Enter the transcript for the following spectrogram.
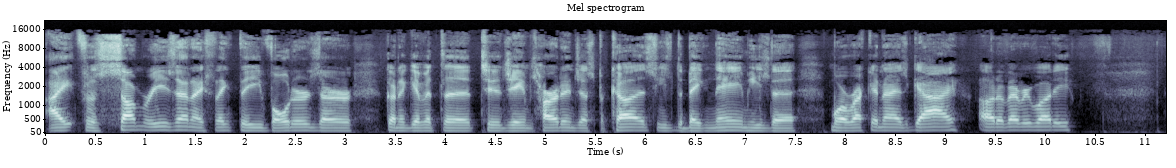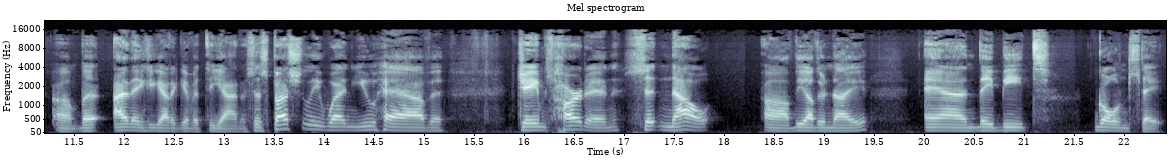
I for some reason I think the voters are going to give it to to James Harden just because he's the big name, he's the more recognized guy out of everybody. Um, but I think you got to give it to Giannis, especially when you have James Harden sitting out uh, the other night and they beat Golden State.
